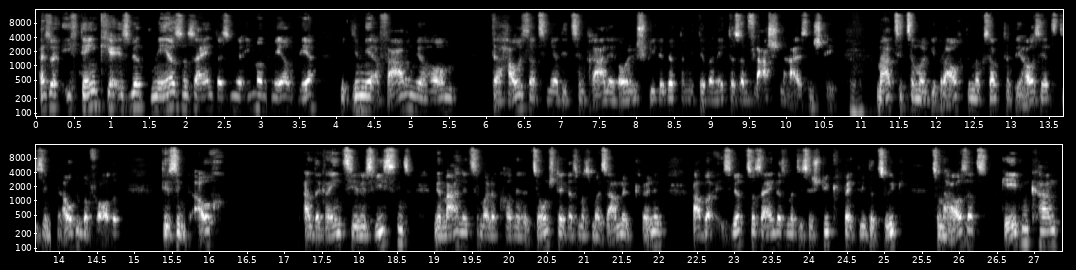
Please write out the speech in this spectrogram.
Also ich denke, es wird mehr so sein, dass wir immer mehr und mehr, mit dem mehr Erfahrung wir haben, der Hausarzt mehr die zentrale Rolle spielen wird, damit aber nicht dass ein Flaschenhals entsteht. Mhm. Man hat es jetzt einmal gebraucht, wenn man gesagt hat, die Hausärzte sind auch überfordert, die sind auch an der Grenze ihres Wissens. Wir machen jetzt mal eine Koordinationsstelle, dass wir es mal sammeln können. Aber es wird so sein, dass man dieses Stück weit wieder zurück zum Hausarzt geben kann,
